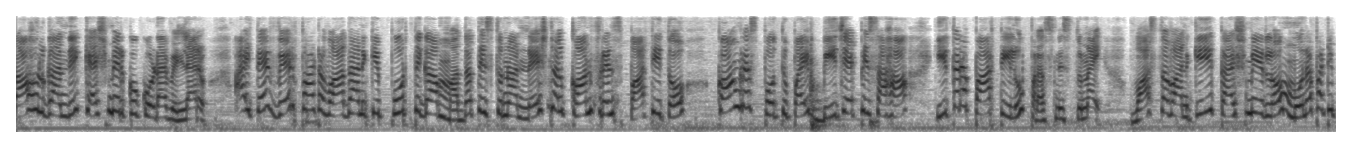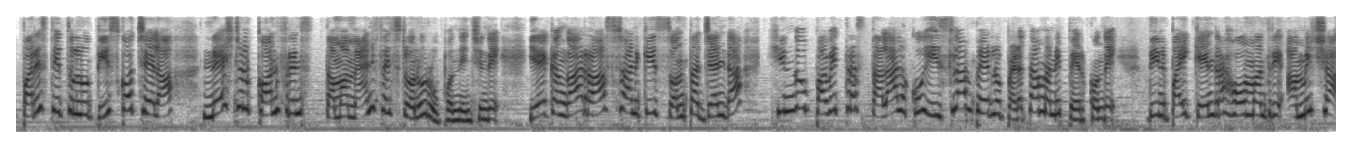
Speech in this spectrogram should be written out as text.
రాహుల్ గాంధీ కాశ్మీర్కు కూడా వెళ్ళారు అయితే వేర్పాటు వాదానికి పూర్తిగా మద్దతిస్తున్న నేషనల్ కాన్ఫరెన్స్ పార్టీతో కాంగ్రెస్ పొత్తుపై బీజేపీ సహా ఇతర పార్టీలు ప్రశ్నిస్తున్నాయి. వాస్తవానికి కశ్మీర్లో మునపటి పరిస్థితులను తీసుకొచ్చేలా నేషనల్ కాన్ఫరెన్స్ తమ మేనిఫెస్టోను రూపొందించింది. ఏకంగా రాష్ట్రానికి సొంత జెండా హిందూ పవిత్ర స్థలాలకు ఇస్లాం పేర్లు పెడతామని పేర్కొంది. దీనిపై కేంద్ర హోంమంత్రి అమిత్ షా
